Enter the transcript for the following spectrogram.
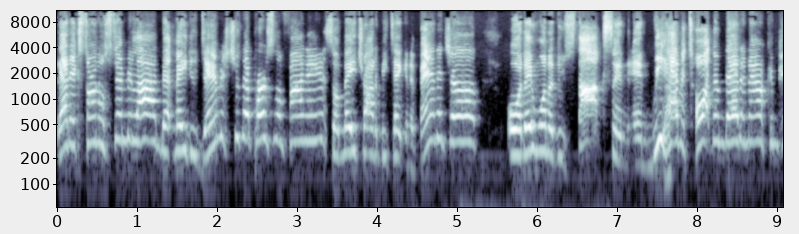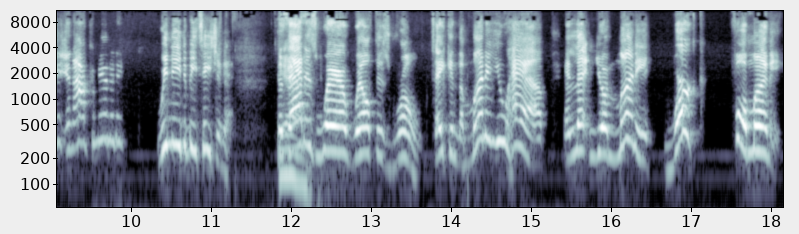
that external stimuli that may do damage to their personal finance or may try to be taken advantage of, or they want to do stocks and and we haven't taught them that in our in our community, we need to be teaching that. Because Yeah. that is where wealth is grown. Taking the money you have and letting your money work for money.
